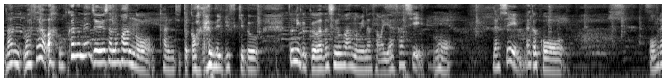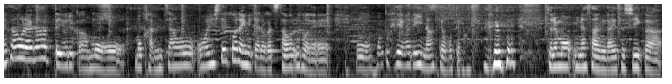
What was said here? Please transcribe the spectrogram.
なんわざあ他のね女優さんのファンの感じとかわかんないですけどとにかく私のファンの皆さんは優しい。もうだしなんかこう俺が俺がっていうよりかはもうもうかみちゃんを応援してこれみたいのが伝わるのでもうほんと平和でいいなって思ってます。それも皆さんが優しいから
